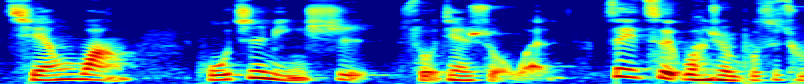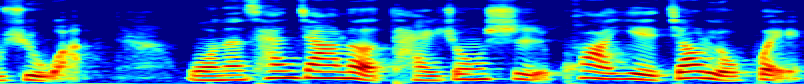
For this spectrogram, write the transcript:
前往胡志明市所见所闻。这一次完全不是出去玩，我呢参加了台中市跨业交流会。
